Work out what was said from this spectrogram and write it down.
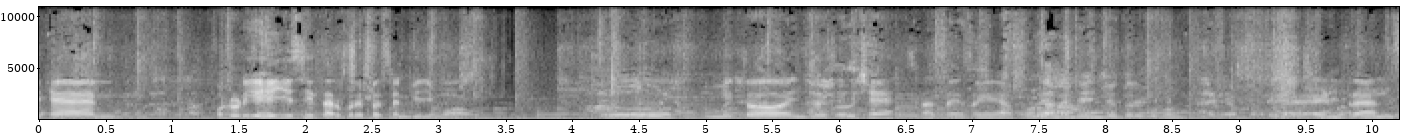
एखन फ़ोटो टिके हे तार के जिमु आओ तो मी तो एंजॉय करू छे। साथ संगे संगे आपण माने करे एंट्रेंस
